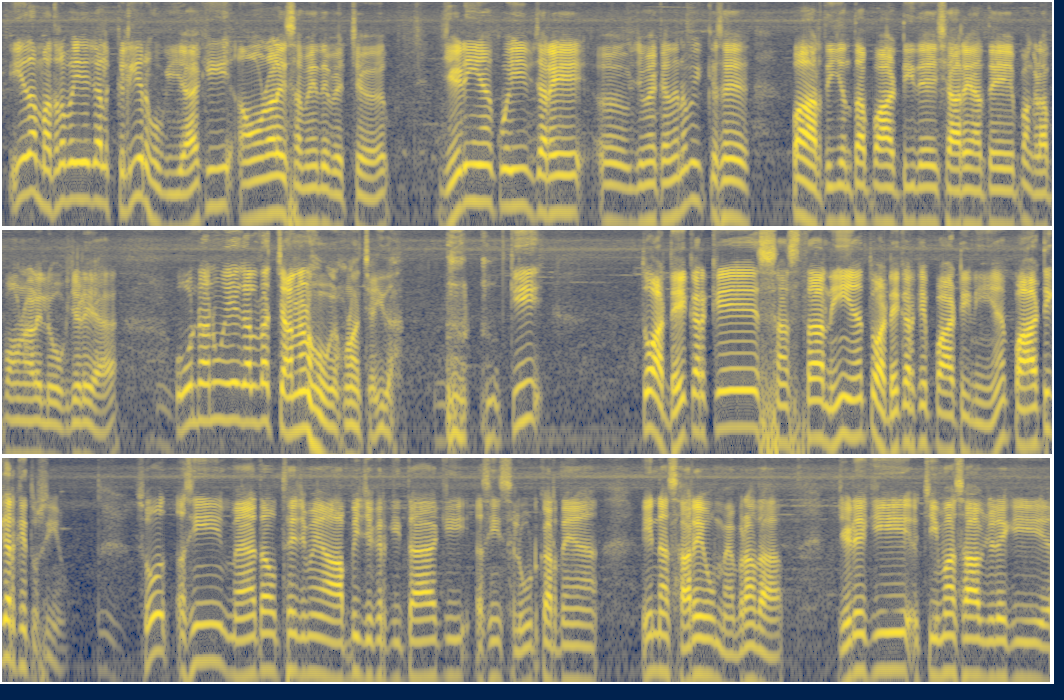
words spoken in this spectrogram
ਇਹਦਾ ਮਤਲਬ ਇਹ ਗੱਲ ਕਲੀਅਰ ਹੋ ਗਈ ਆ ਕਿ ਆਉਣ ਵਾਲੇ ਸਮੇਂ ਦੇ ਵਿੱਚ ਜਿਹੜੀਆਂ ਕੋਈ ਵਿਚਾਰੇ ਜਿਵੇਂ ਕਹਿੰਦੇ ਨਾ ਵੀ ਕਿਸੇ ਭਾਰਤੀ ਜਨਤਾ ਪਾਰਟੀ ਦੇ ਇਸ਼ਾਰਿਆਂ ਤੇ ਭੰਗੜਾ ਪਾਉਣ ਵਾਲੇ ਲੋਕ ਜਿਹੜੇ ਆ, ਉਹਨਾਂ ਨੂੰ ਇਹ ਗੱਲ ਦਾ ਚਾਨਣ ਹੋ, ਹੋਣਾ ਚਾਹੀਦਾ। ਕਿ ਤੁਹਾਡੇ ਕਰਕੇ ਸੰਸਥਾ ਨਹੀਂ ਹੈ, ਤੁਹਾਡੇ ਕਰਕੇ ਪਾਰਟੀ ਨਹੀਂ ਹੈ, ਪਾਰਟੀ ਕਰਕੇ ਤੁਸੀਂ ਹੋ। ਸੋ ਅਸੀਂ, ਮੈਂ ਤਾਂ ਉੱਥੇ ਜਿਵੇਂ ਆਪ ਵੀ ਜ਼ਿਕਰ ਕੀਤਾ ਕਿ ਅਸੀਂ ਸਲੂਟ ਕਰਦੇ ਹਾਂ, ਇਹਨਾਂ ਸਾਰੇ ਉਹ ਮੈਂਬਰਾਂ ਦਾ, ਜਿਹੜੇ ਕਿ ਚੀਮਾ ਸਾਹਿਬ, ਜਿਹੜੇ ਕਿ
